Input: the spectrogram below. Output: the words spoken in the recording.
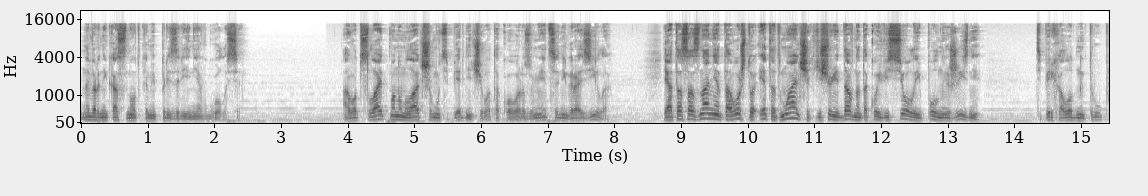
наверняка с нотками презрения в голосе. А вот Слайтману-младшему теперь ничего такого, разумеется, не грозило. И от осознания того, что этот мальчик, еще недавно такой веселый и полный жизни, теперь холодный труп,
